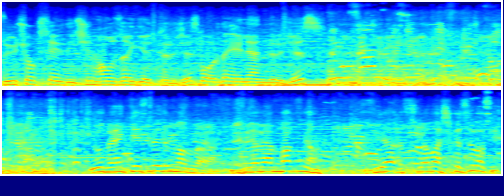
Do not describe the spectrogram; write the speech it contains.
suyu çok sevdiği için havuza götüreceğiz. Orada eğlendireceğiz. Yo ben kesmedim vallahi. Suya ben bakmıyorum. Suya, suya başkası bakıyor.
